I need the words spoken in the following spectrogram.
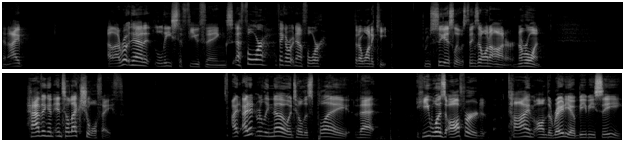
and I I wrote down at least a few things. Uh, four, I think I wrote down four that I want to keep from C.S. Lewis. Things I want to honor. Number one, having an intellectual faith. I, I didn't really know until this play that he was offered time on the radio, BBC,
